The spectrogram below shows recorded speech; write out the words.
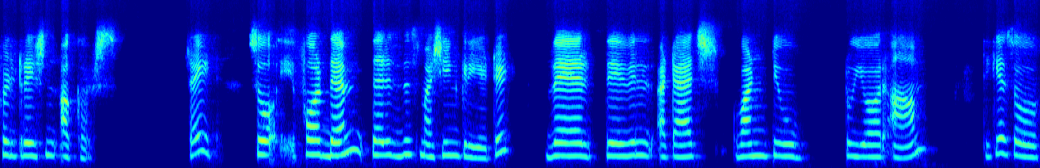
filtration occurs right? So for them there is this machine created where they will attach one tube to your arm. Okay. So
